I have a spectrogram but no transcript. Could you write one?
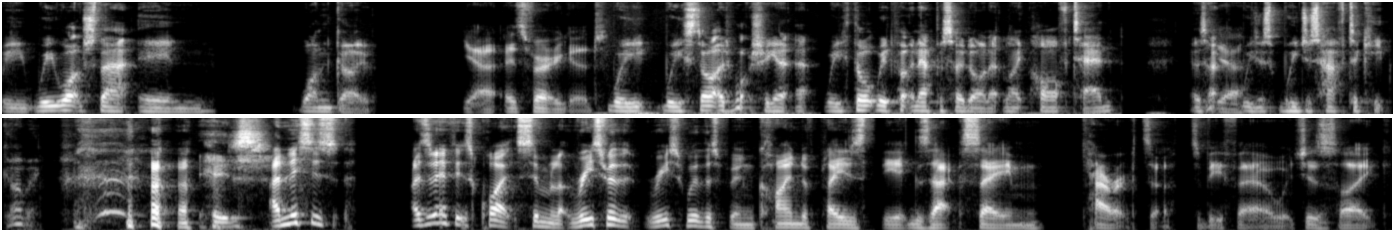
We we watched that in one go. Yeah, it's very good. We we started watching it. At, we thought we'd put an episode on at like half ten. It was like Yeah. we just we just have to keep going. His and this is I don't know if it's quite similar. Reese With- Reese Witherspoon kind of plays the exact same character, to be fair, which is like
